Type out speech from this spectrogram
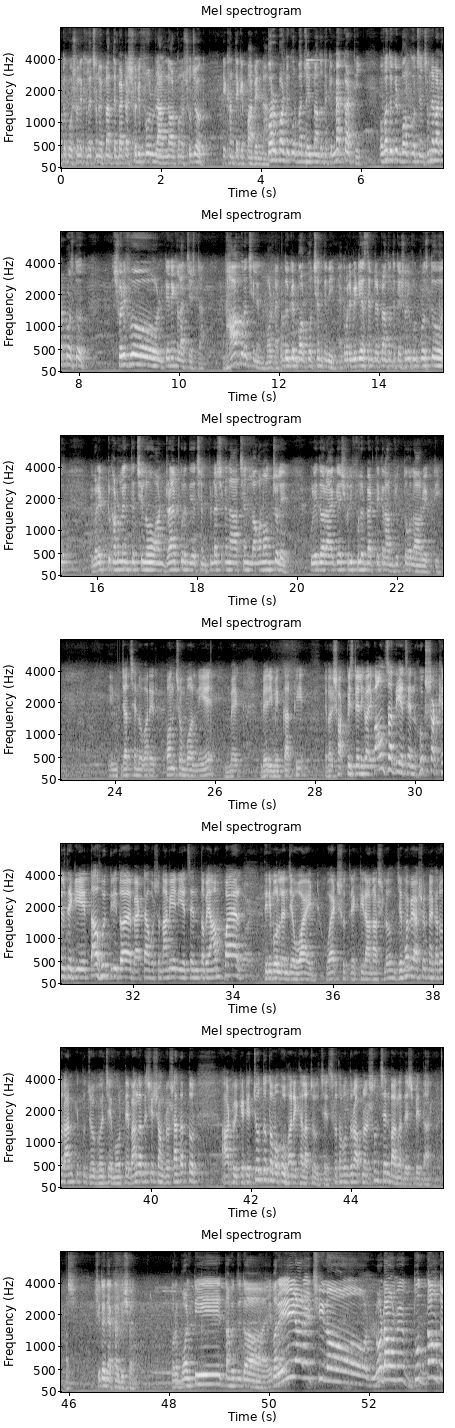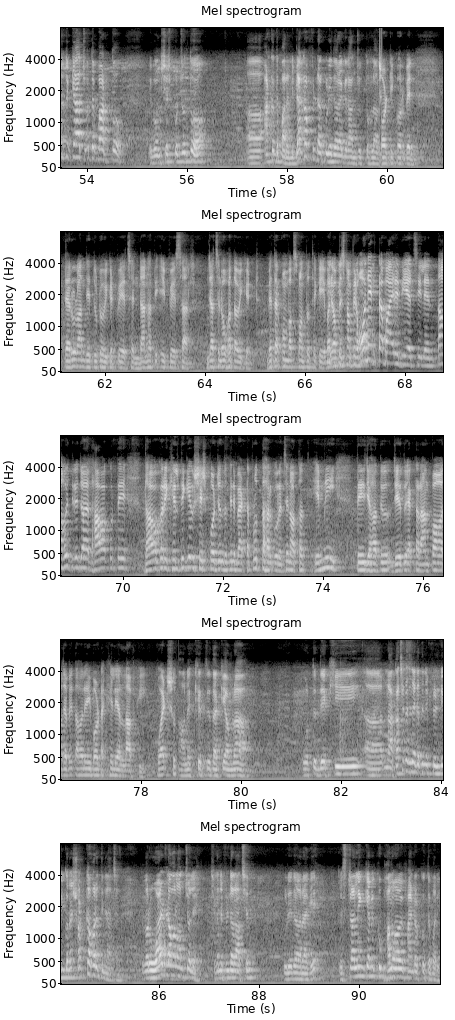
দুর্দান্ত কৌশলে খেলেছেন ওই প্রান্তে ব্যাটার শরীফুল, রান নেওয়ার কোনো সুযোগ এখান থেকে পাবেন না। পরের বলটি করবার জন্য এই প্রান্ত থেকে ম্যাককার্থি ওভার উইকেট বল করছেন, সামনে ব্যাটার প্রস্তুত। শরীফুল টেনে খেলার চেষ্টা। ধাওয়া করেছিলেন বলটা। উইকেট বল করছেন তিনি, একেবারে মিডিয়া সেন্টার প্রান্ত থেকে শরীফুল প্রস্তুত। এবার একটু খাটো লেন্থে ছিল অন ড্রাইভ করে দিয়েছেন। ফিল্ডার সেখানে আছেন লঙ্ঘন অঞ্চলে। কুড়িয়ে দেওয়ার আগে শরীফুলের ব্যাট থেকে রান যুক্ত হলো আরও একটি। যাচ্ছেন ওভারের পঞ্চম বল নিয়ে ভেরি মেকার্থি এবারে শর্ট পিচ ডেলিভারি বাউন্সার দিয়েছেন। হুক শট খেলতে গিয়ে তাহিদ হৃদয় ব্যাটটা অবশ্য নামিয়ে নিয়েছেন। তবে আম্পায়ার, তিনি বললেন যে ওয়াইড ওয়াইড সূত্রে একটি রান আসলো। যেভাবে আসুক না কেন, রান কিন্তু যোগ হয়েছে মুহূর্তে। বাংলাদেশের সংগ্রহ সাতাত্তর, আট উইকেটে চোদ্দতম ওভারে খেলা চলছে। শ্রোতা বন্ধুরা, আপনারা শুনছেন বাংলাদেশ বেতার। সেটা দেখার বিষয়। পরে বলটি তাহিদ হৃদয়। এবার এই আরে ছিল। লো ডাউনের দুর্দান্ত একটি ক্যাচ হতে পারত এবং শেষ পর্যন্ত আটকাতে পারেনি। ব্যাকআপ ফিল্ডার কুড়িয়ে দেওয়ার আগে রান যুক্ত হলো বলটি করবেন তেরো রান দিয়ে দুটো উইকেট পেয়েছেন। ডানহাতি এই পেসার যাচ্ছেন ওভার দ্য উইকেট বেতার কমবাক্স প্রান্ত থেকে। এবারে অফিস স্টাম্পের অনেকটা বাইরে দিয়েছিলেন। তাহিদ হৃদয় ধাওয়া করতে ধাওয়া করে খেলতে গিয়েও শেষ পর্যন্ত তিনি ব্যাটটা প্রত্যাহার করেছেন। অর্থাৎ এমনিতে যেহেতু যেহেতু একটা রান পাওয়া যাবে, তাহলে এই বলটা খেলে আর লাভ কি? হোয়াইট শুধু অনেক ক্ষেত্রে তাকে আমরা করতে দেখি না, কাছাকাছি জায়গায় তিনি ফিল্ডিং করেন শর্ট কাভারে তিনি আছেন। এবার ওয়াইড লঙ্গল অঞ্চলে, সেখানে ফিল্ডার আছেন উড়িয়ে দেওয়ার আগে। তো স্টার্লিংকে আমি খুব ভালোভাবে ফাইন্ড আউট করতে পারি।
